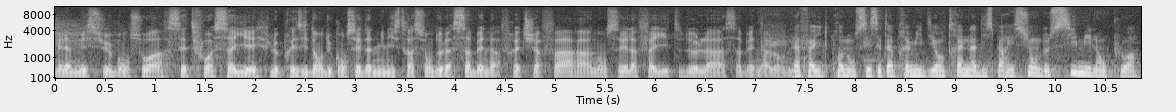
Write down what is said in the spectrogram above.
Mesdames, Messieurs, bonsoir. Cette fois, ça y est, le président du conseil d'administration de la Sabena, Fred Chaffard, a annoncé la faillite de la Sabena lors du... La faillite prononcée cet après-midi entraîne la disparition de 6 000 emplois.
